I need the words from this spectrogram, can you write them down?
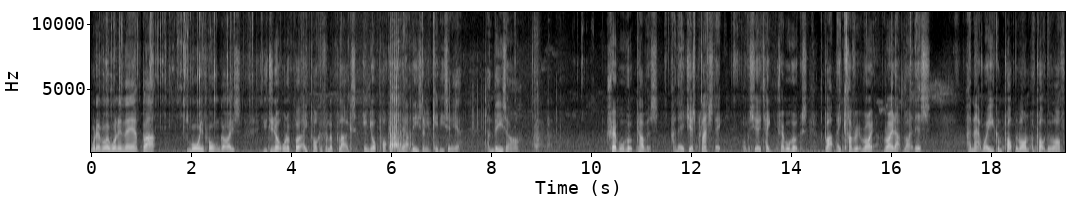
whatever I want in there. But more important, guys, you do not want to put a pocket full of plugs in your pocket without these little kiddies in here. And these are treble hook covers, and they're just plastic. Obviously, they take the treble hooks, but they cover it right, right up like this, and that way you can pop them on and pop them off,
